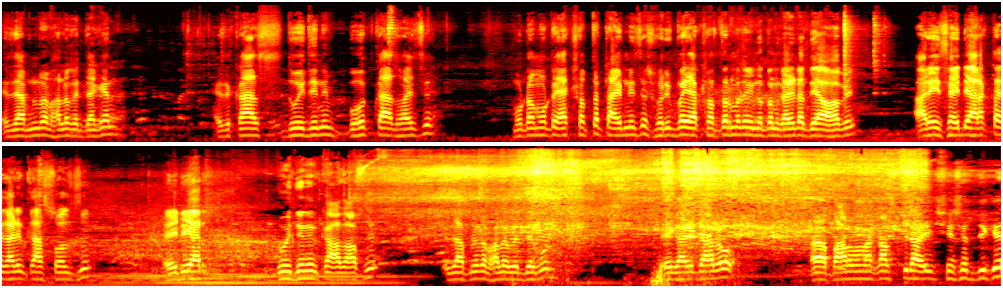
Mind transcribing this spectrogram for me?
এই যে আপনারা ভালো করে দেখেন এই যে কাজ দুই দিনই বহুত কাজ হয়েছে। মোটামুটি এক সপ্তাহ টাইম নিচ্ছে শরীফ ভাই এক সপ্তাহের মধ্যে এই নতুন গাড়িটা দেওয়া হবে। আর এই সাইডে আরেকটা গাড়ির কাজ চলছে। এইটি আর দুই দিনের কাজ আছে। এই যে আপনারা ভালো করে দেখুন। এই গাড়িটা আরও বারো নাকাশ প্রায় শেষের দিকে,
